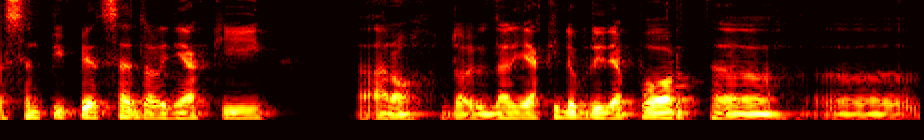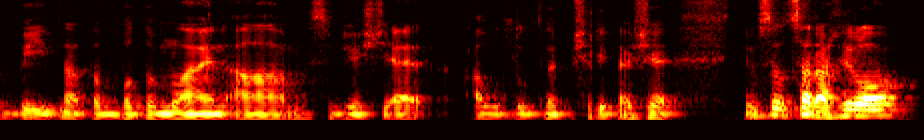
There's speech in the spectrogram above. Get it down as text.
S&P 500 dali nějaký, ano, dali, dali nějaký dobrý report, uh, uh, být na to bottom line a myslím, že ještě Outlook lepšili, takže jim se docela dařilo.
